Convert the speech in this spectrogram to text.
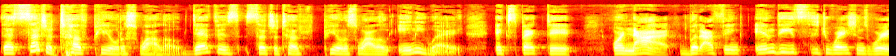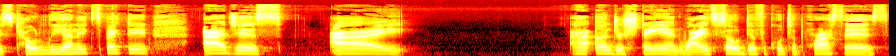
that's such a tough pill to swallow. Death is such a tough pill to swallow anyway, expected or not. But I think in these situations where it's totally unexpected, I just I I understand why it's so difficult to process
